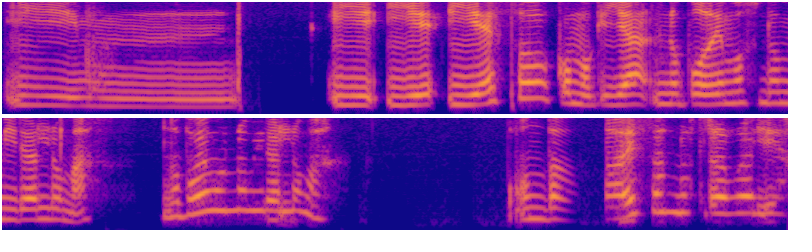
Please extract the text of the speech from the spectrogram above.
y, mm, y, y- y eso como que ya no podemos no mirarlo más. No podemos no mirarlo más. Onda, esa es nuestra realidad.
